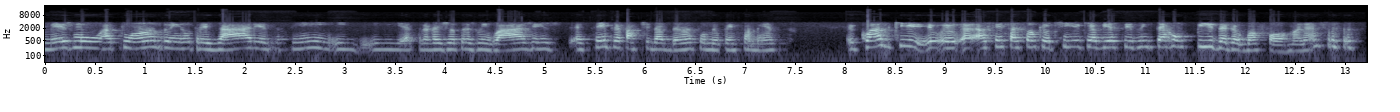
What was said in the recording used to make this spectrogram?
mesmo atuando em outras áreas, assim, e, e através de outras linguagens, é sempre a partir da dança o meu pensamento quase que eu, eu, a sensação que eu tinha é que havia sido interrompida de alguma forma, né?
